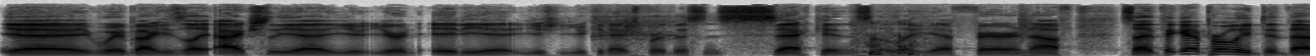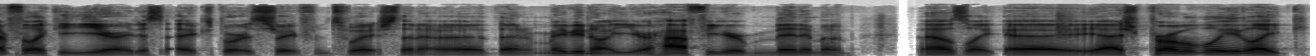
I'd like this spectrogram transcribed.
Yeah, way back. He's like, actually, yeah, you, you're an idiot. You, you can export this in seconds. I was like, yeah, fair enough. So I think I probably did that for like a year. I just exported straight from Twitch. Then, uh, then maybe not a year, half a year minimum. And I was like, uh, yeah, I should probably like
